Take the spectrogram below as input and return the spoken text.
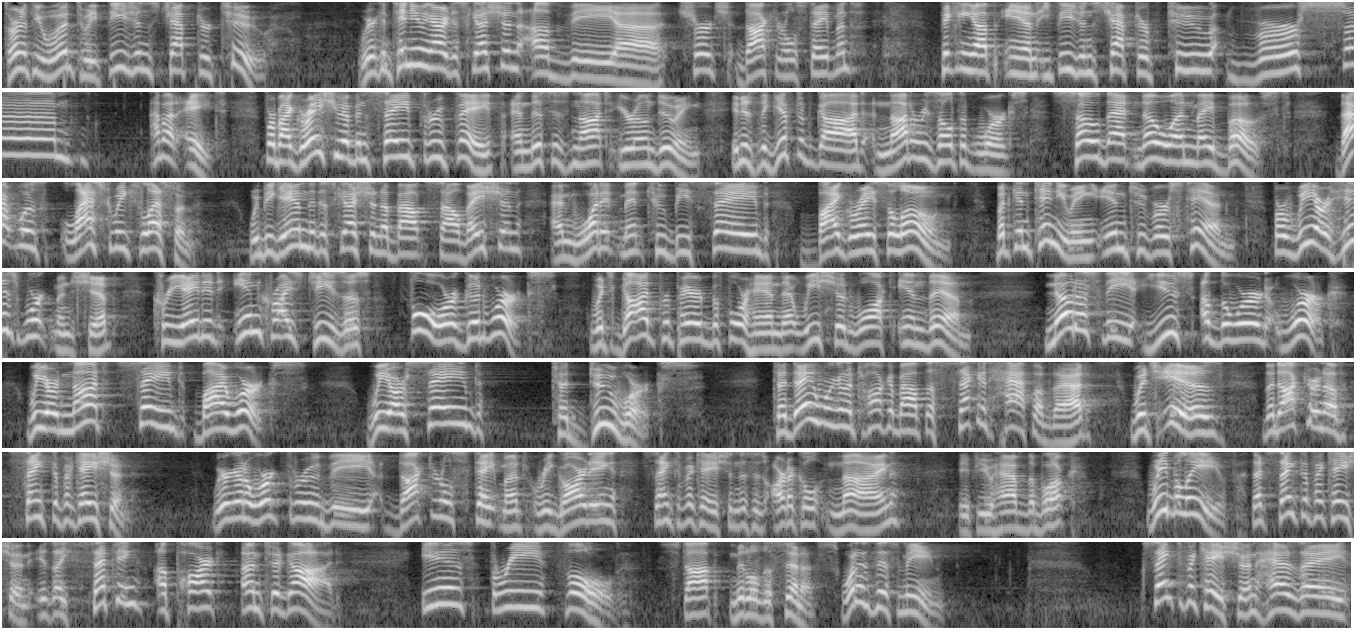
Turn, if you would, to Ephesians chapter 2. We're continuing our discussion of the uh, church doctrinal statement, picking up in Ephesians chapter 2, verse, um, how about 8? For by grace you have been saved through faith, and this is not your own doing. It is the gift of God, not a result of works, so that no one may boast. That was last week's lesson. We began the discussion about salvation and what it meant to be saved by grace alone. But continuing into verse 10 For we are his workmanship, created in Christ Jesus for good works, which God prepared beforehand that we should walk in them. Notice the use of the word work. We are not saved by works. We are saved to do works. Today we're going to talk about the second half of that, which is the doctrine of sanctification. We're going to work through the doctrinal statement regarding sanctification. This is Article 9, if you have the book. We believe that sanctification is a setting apart unto God, is threefold. Stop, middle of the sentence. What does this mean? Sanctification has a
